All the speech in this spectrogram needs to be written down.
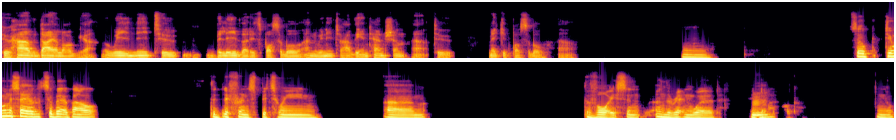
to have dialogue, uh, we need to believe that it's possible and we need to have the intention uh, to make it possible. Uh, Mm. So, do you want to say a little bit about the difference between um, the voice and, and the written word in mm. dialogue?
